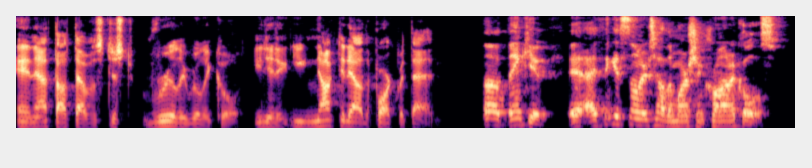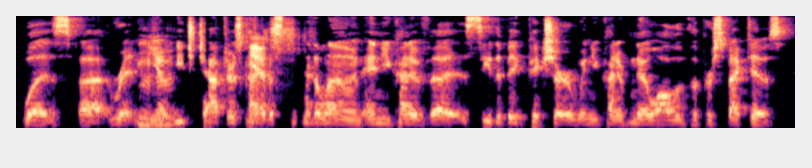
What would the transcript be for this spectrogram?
and I thought that was just really really cool. You did it. You knocked it out of the park with that. Oh, thank you. I think it's similar to how the Martian Chronicles was uh, written. Mm-hmm. You know, mm-hmm. each chapter is kind yes. of a standalone, and you kind of uh, see the big picture when you kind of know all of the perspectives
